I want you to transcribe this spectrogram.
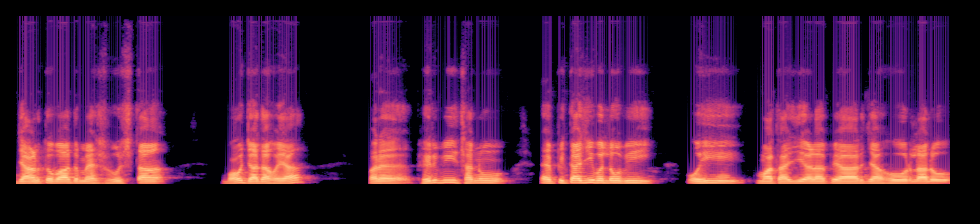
ਜਾਣ ਤੋਂ ਬਾਅਦ ਮਹਿਸੂਸ ਤਾਂ ਬਹੁਤ ਜ਼ਿਆਦਾ ਹੋਇਆ। ਪਰ ਫਿਰ ਵੀ ਸਾਨੂੰ ਪਿਤਾ ਜੀ ਵੱਲੋਂ ਵੀ ਉਹੀ ਮਾਤਾ ਜੀ ਵਾਲਾ ਪਿਆਰ ਜਾਂ ਹੋਰ ਲਾ ਲਓ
